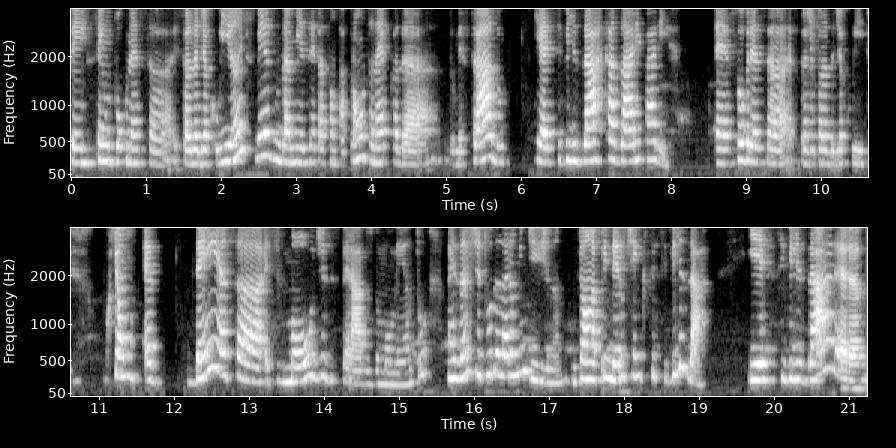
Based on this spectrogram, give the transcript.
pensei um pouco nessa história da Diacuí antes mesmo da minha dissertação estar tá pronta, na época da, do mestrado, que é Civilizar, Casar e Parir, é, sobre essa, essa trajetória da Diacuí, porque é, um, é bem essa, esses moldes esperados do momento, mas antes de tudo ela era uma indígena, então ela primeiro tinha que se civilizar, e esse civilizar era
